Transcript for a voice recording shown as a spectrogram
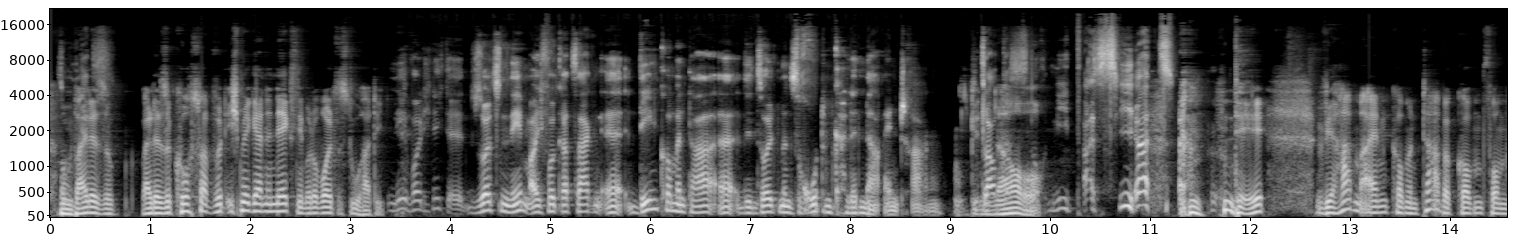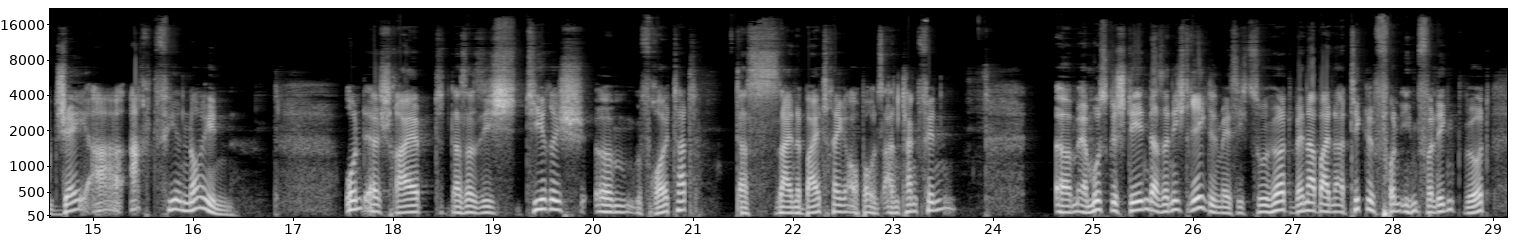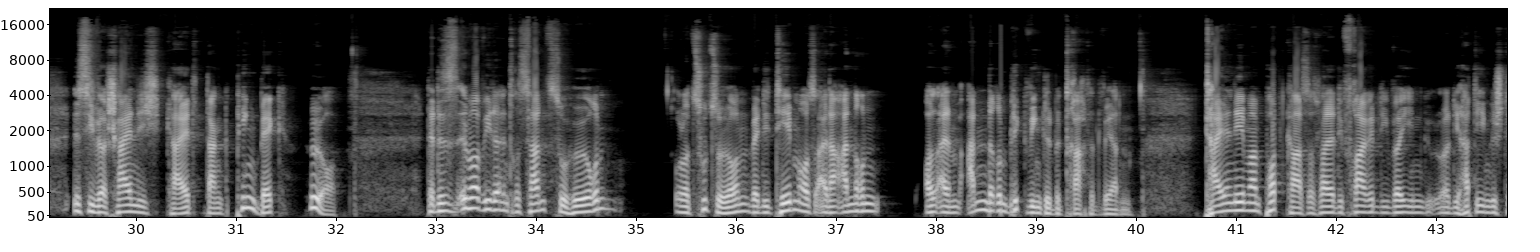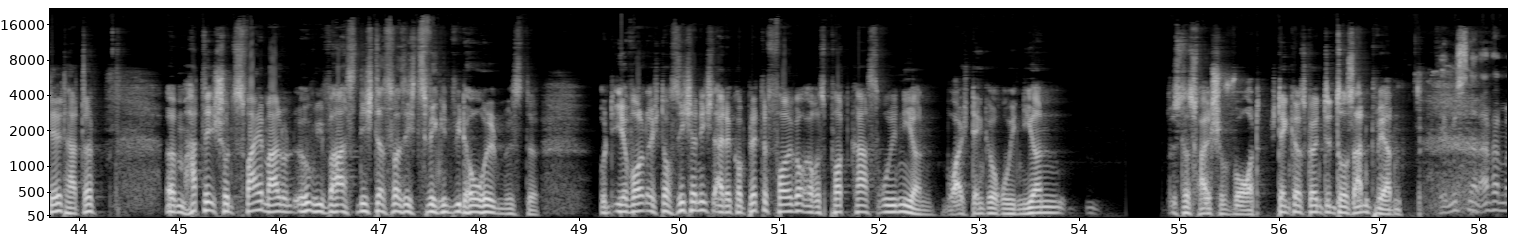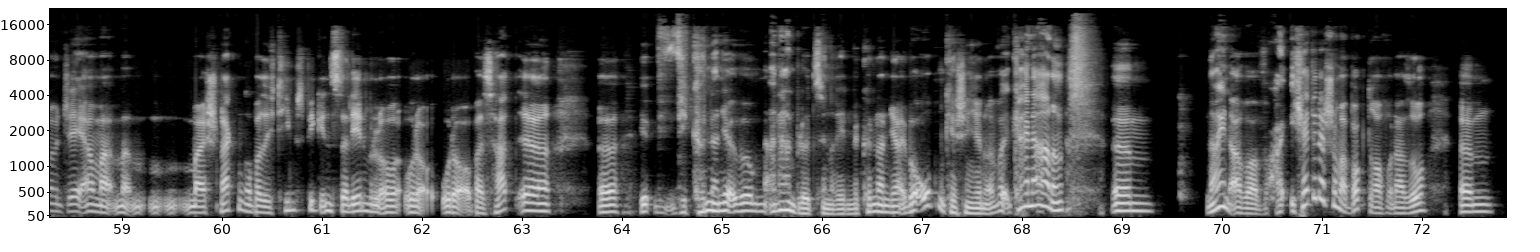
Und weil der so, weil der so kurz war, würde ich mir gerne den nächsten nehmen. Oder wolltest du, Hatti? Nee, wollte ich nicht. Äh, Du sollst ihn nehmen, aber ich wollte gerade sagen, äh, den Kommentar, äh, den sollten wir ins rotem Kalender eintragen. Ich glaube, das ist Genau. noch nie passiert. Nee, wir haben einen Kommentar bekommen vom JR849. Und er schreibt, dass er sich tierisch ähm, gefreut hat, dass seine Beiträge auch bei uns Anklang finden. Ähm, er muss gestehen, dass er nicht regelmäßig zuhört. Wenn aber ein Artikel von ihm verlinkt wird, ist die Wahrscheinlichkeit dank Pingback höher. Denn es ist immer wieder interessant zu hören oder zuzuhören, wenn die Themen aus anderen, aus einem anderen Blickwinkel betrachtet werden. Teilnehmer am Podcast, das war ja die Frage, die wir ihm, oder die hatte ihm gestellt hatte, ähm, hatte ich schon zweimal und irgendwie war es nicht das, was ich zwingend wiederholen müsste. Und ihr wollt euch doch sicher nicht eine komplette Folge eures Podcasts ruinieren. Boah, ich denke, ruinieren ist das falsche Wort. Ich denke, das könnte interessant werden. Wir müssen dann einfach mal mit JR mal, mal, mal schnacken, ob er sich Teamspeak installieren will oder, oder, oder ob er es hat. Äh, äh, wir, wir können dann ja über irgendeinen anderen Blödsinn reden. Wir können dann ja über Open Caching reden. Keine Ahnung. Ähm, nein, aber ich hätte da schon mal Bock drauf oder so. Ähm,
